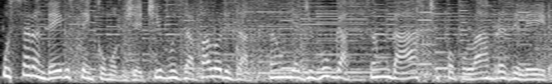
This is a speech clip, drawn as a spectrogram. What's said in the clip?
Os Sarandeiros têm como objetivos a valorização e a divulgação da arte popular brasileira.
